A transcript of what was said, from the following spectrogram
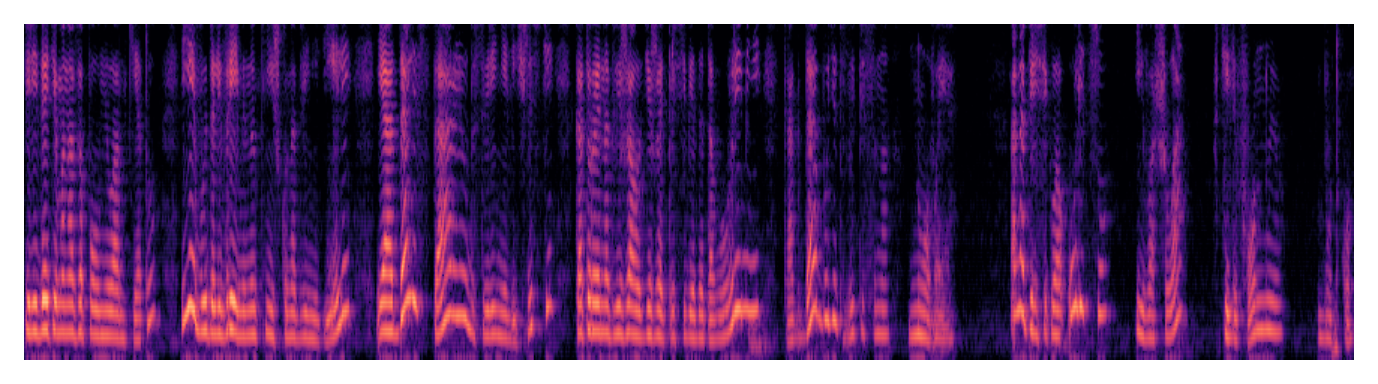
Перед этим она заполнила анкету, ей выдали временную книжку на две недели и отдали старое удостоверение личности, которое надлежало держать при себе до того времени, когда будет выписано новое. Она пересекла улицу и вошла в телефонную будку.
